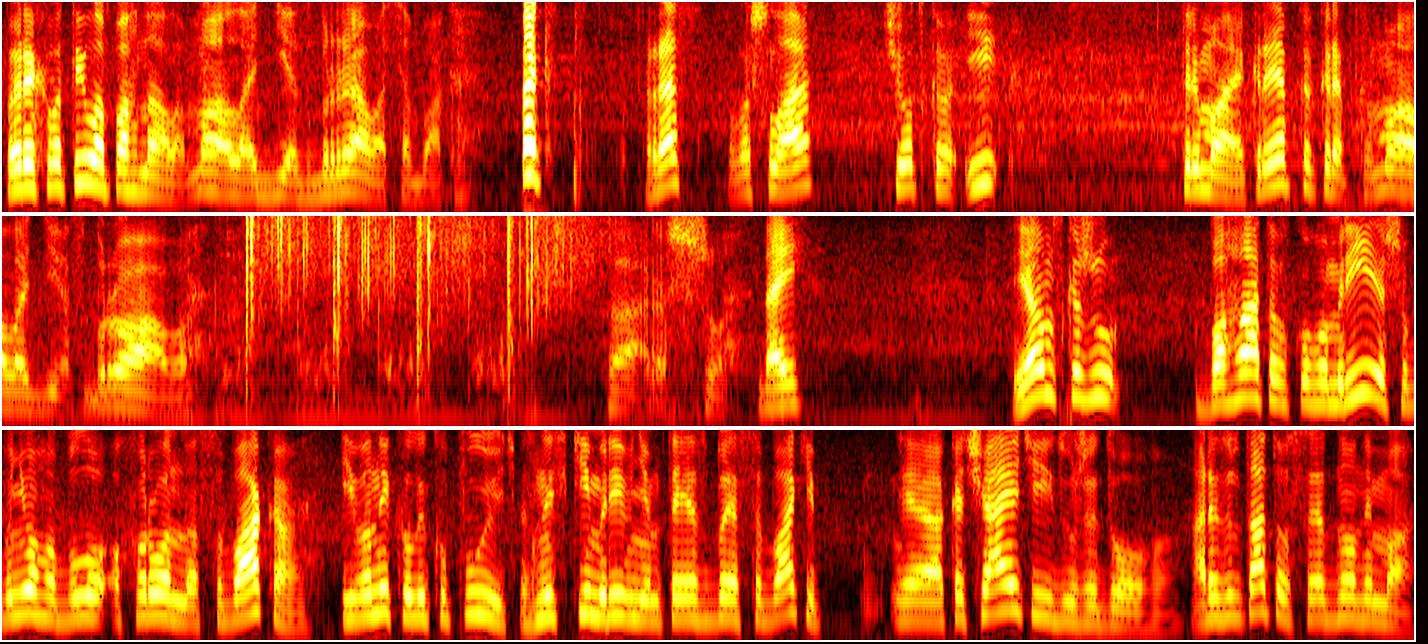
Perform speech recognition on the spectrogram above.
Перехватила, погнала. Молодець, браво собака. Пек! Раз, вошла чітко і тримає. Крепко, крепко. Молодець, браво. Хорошо. Дай. Я вам скажу, багато в кого мріє, щоб у нього була охоронна собака, і вони, коли купують з низьким рівнем ТСБ собаки, е, качають її дуже довго, а результату все одно нема.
